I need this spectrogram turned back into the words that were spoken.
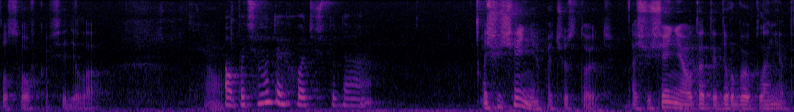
тусовка, все дела. Вот. А почему ты хочешь туда? Ощущение почувствовать. Ощущение вот этой другой планеты.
